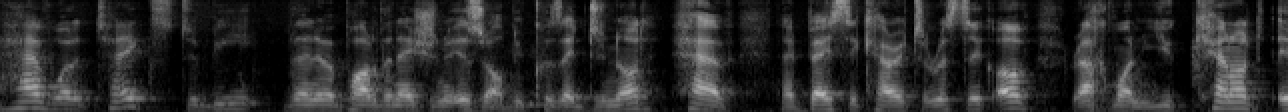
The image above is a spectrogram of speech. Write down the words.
have what it takes to be the, part of the nation of Israel because they do not have that basic characteristic of Rahman. You cannot uh,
